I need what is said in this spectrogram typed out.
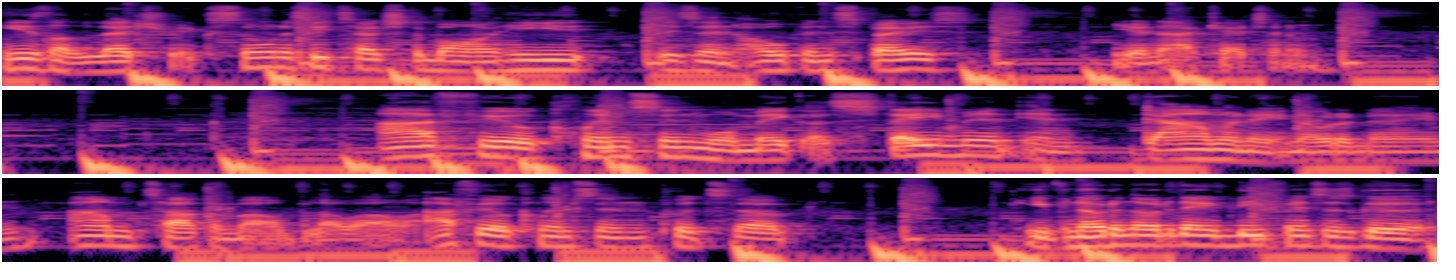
He's electric. Soon as he touches the ball and he is in open space, you're not catching him. I feel Clemson will make a statement and dominate Notre Dame. I'm talking about blowout. I feel Clemson puts up, even though the Notre Dame defense is good,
